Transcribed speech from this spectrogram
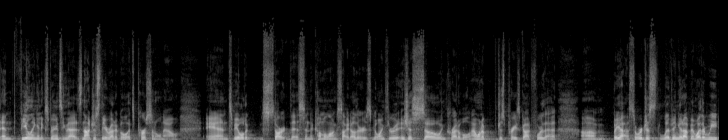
and feeling and experiencing that. It's not just theoretical; it's personal now. And to be able to start this and to come alongside others going through it is just so incredible. And I want to just praise God for that. Um, but yeah, so we're just living it up. And whether we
